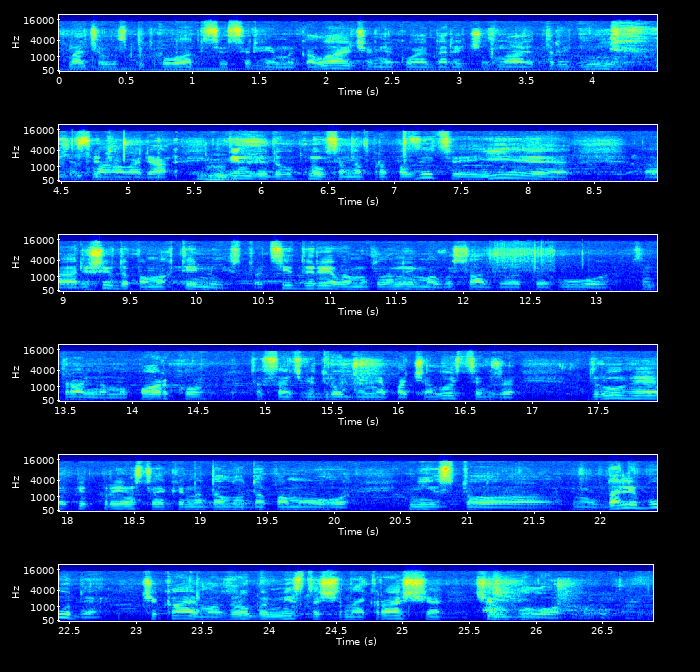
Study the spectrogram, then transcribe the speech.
почали спілкуватися з Сергієм Миколаївичем, якого я, до речі, знаю три дні, чесно говоря. Він відгукнувся на пропозицію і е, рішив допомогти місту. Ці дерева ми плануємо висаджувати у центральному парку. Так сказати, відродження почалось. Це вже друге підприємство, яке надало допомогу місту. Ну, далі буде. Чекаємо, зробимо місто ще найкраще, чим було.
